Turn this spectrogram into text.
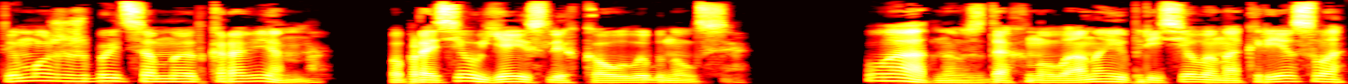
«Ты можешь быть со мной откровенна», — попросил я и слегка улыбнулся. «Ладно», — вздохнула она и присела на кресло,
